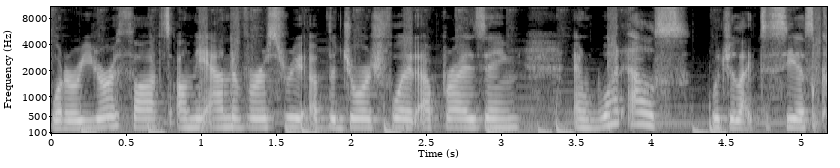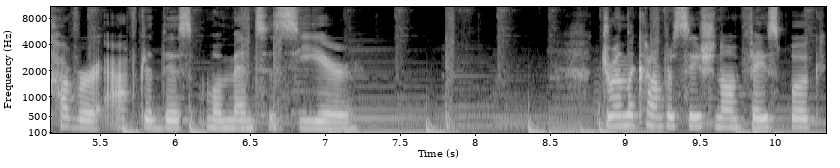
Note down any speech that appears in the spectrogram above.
What are your thoughts on the anniversary of the George Floyd uprising? And what else would you like to see us cover after this momentous year? Join the conversation on Facebook.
